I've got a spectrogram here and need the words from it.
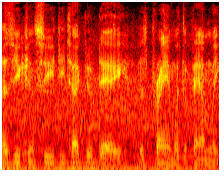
As you can see, Detective Day is praying with the family.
